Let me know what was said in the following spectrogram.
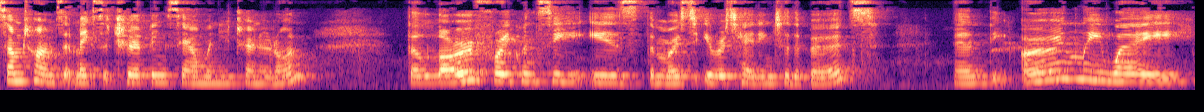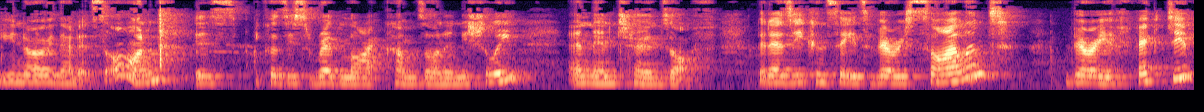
Sometimes it makes a chirping sound when you turn it on. The low frequency is the most irritating to the birds. And the only way you know that it's on is because this red light comes on initially and then turns off. But as you can see, it's very silent, very effective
